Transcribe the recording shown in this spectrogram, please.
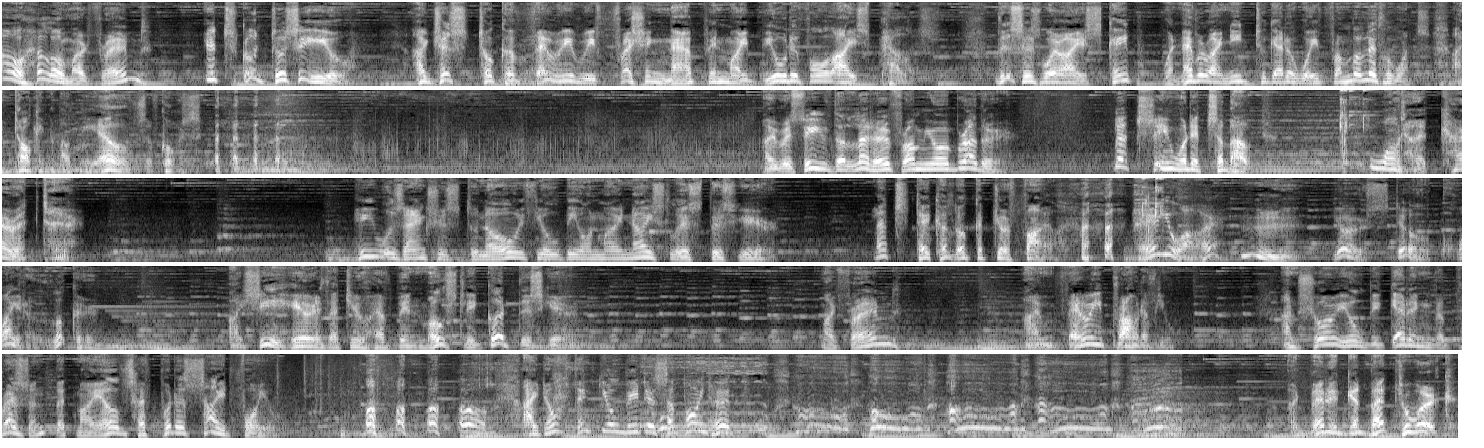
Oh, hello, my friend. It's good to see you. I just took a very refreshing nap in my beautiful ice palace. This is where I escape whenever I need to get away from the little ones. I'm talking about the elves, of course. I received a letter from your brother. Let's see what it's about. What a character. He was anxious to know if you'll be on my nice list this year. Let's take a look at your file. there you are. Hmm, you're still quite a looker. I see here that you have been mostly good this year. My friend, I'm very proud of you. I'm sure you'll be getting the present that my elves have put aside for you. I don't think you'll be disappointed. I'd better get back to work.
